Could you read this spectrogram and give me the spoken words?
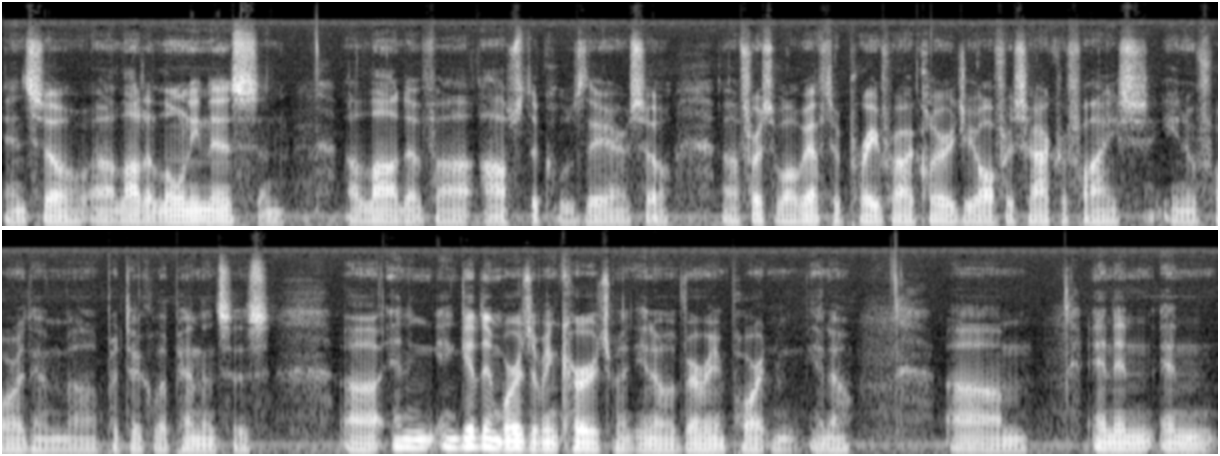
and so a lot of loneliness and a lot of uh, obstacles there. So, uh, first of all, we have to pray for our clergy, offer sacrifice, you know, for them, uh, particular penances, uh, and and give them words of encouragement. You know, very important. You know, um, and then and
